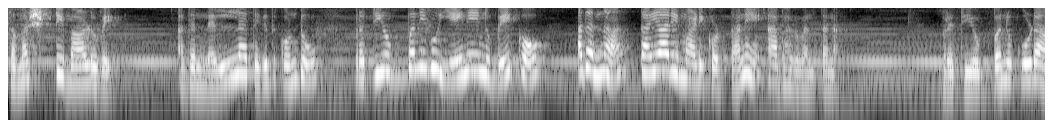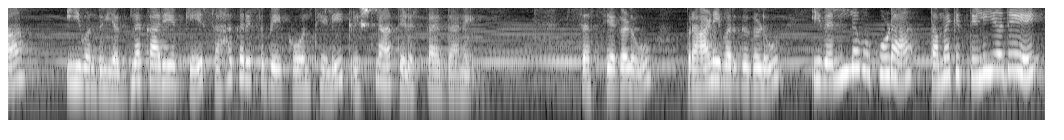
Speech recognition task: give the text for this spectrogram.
ಸಮಷ್ಟಿ ಬಾಳುವೆ. ಅದನ್ನೆಲ್ಲ ತೆಗೆದುಕೊಂಡು ಪ್ರತಿಯೊಬ್ಬನಿಗೂ ಏನೇನು ಬೇಕೋ ಅದನ್ನ ತಯಾರಿ ಮಾಡಿಕೊಡ್ತಾನೆ ಆ ಭಗವಂತನ. ಪ್ರತಿಯೊಬ್ಬನು ಕೂಡ ಈ ಒಂದು ಯಜ್ಞ ಕಾರ್ಯಕ್ಕೆ ಸಹಕರಿಸಬೇಕು ಅಂತ ಹೇಳಿ ಕೃಷ್ಣ ತಿಳಿಸ್ತಾ ಇದ್ದಾನೆ. ಸಸ್ಯಗಳು ಪ್ರಾಣಿ ವರ್ಗಗಳು ಇವೆಲ್ಲವೂ ಕೂಡ ತಮಗೆ ತಿಳಿಯದೇ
